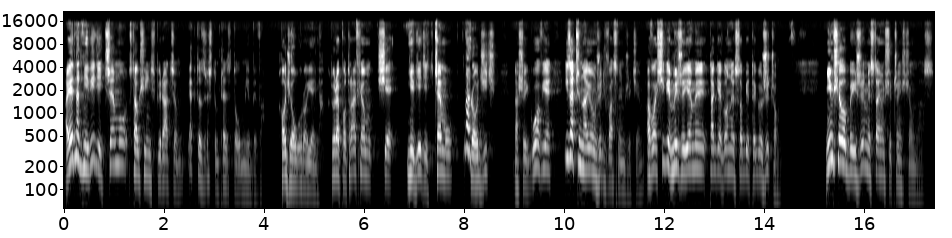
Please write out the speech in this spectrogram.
A jednak nie wiedzieć czemu stał się inspiracją, jak to zresztą często u mnie bywa. Chodzi o urojenia, które potrafią się nie wiedzieć czemu narodzić naszej głowie i zaczynają żyć własnym życiem. A właściwie my żyjemy tak, jak one sobie tego życzą. Nim się obejrzymy, stają się częścią nas.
